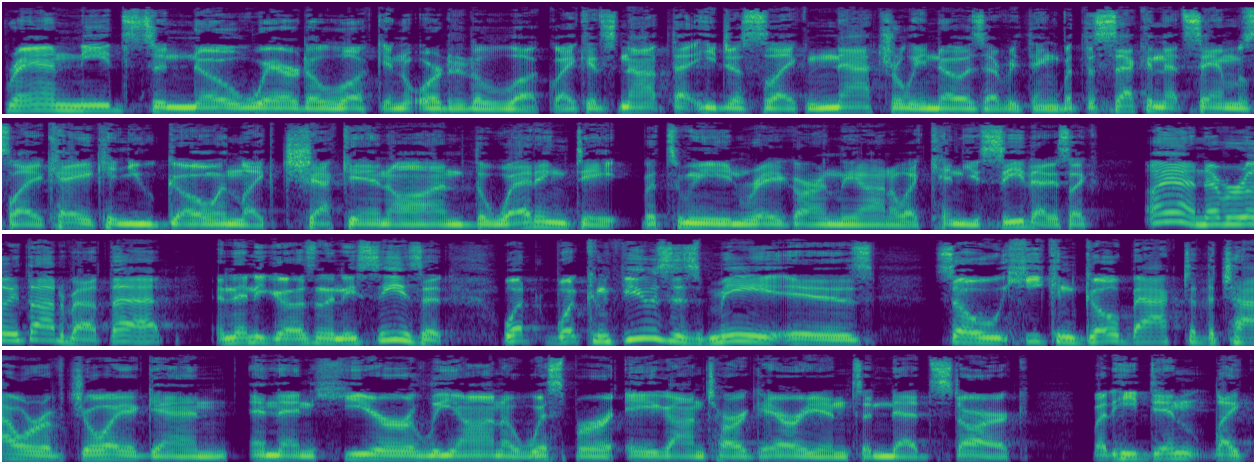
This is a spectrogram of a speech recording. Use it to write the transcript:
Bran needs to know where to look in order to look. Like, it's not that he just like naturally knows everything. But the second that Sam was like, Hey, can you go and like check in on the wedding date between Rhaegar and Lyanna? Like, can you see that? He's like, Oh yeah, never really thought about that. And then he goes and then he sees it. What, what confuses me is, so he can go back to the Tower of Joy again and then hear Lyanna whisper Aegon Targaryen to Ned Stark but he didn't like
